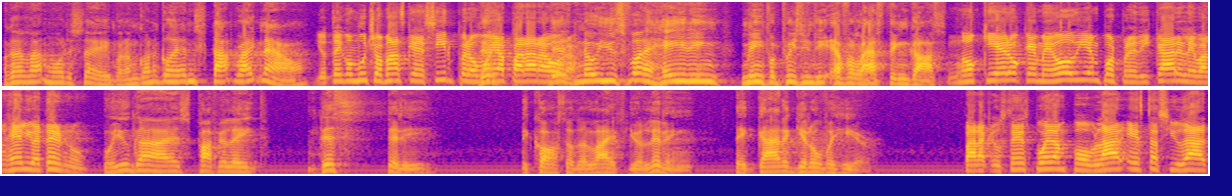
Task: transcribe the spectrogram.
I got a lot more to say, but I'm going to go ahead and stop right now. Yo tengo mucho más que decir, pero voy There's- a parar There's ahora. no use for hating me for preaching the everlasting gospel. No quiero que me odien por predicar el evangelio eterno. Will you guys populate this city because of the life you're living? They got to get over here. Para que ustedes puedan poblar esta ciudad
